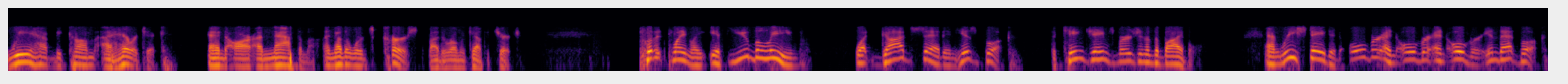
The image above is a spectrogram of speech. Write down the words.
we have become a heretic and are anathema. In other words, cursed by the Roman Catholic Church. Put it plainly, if you believe what God said in His book, the King James Version of the Bible, and restated over and over and over in that book,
